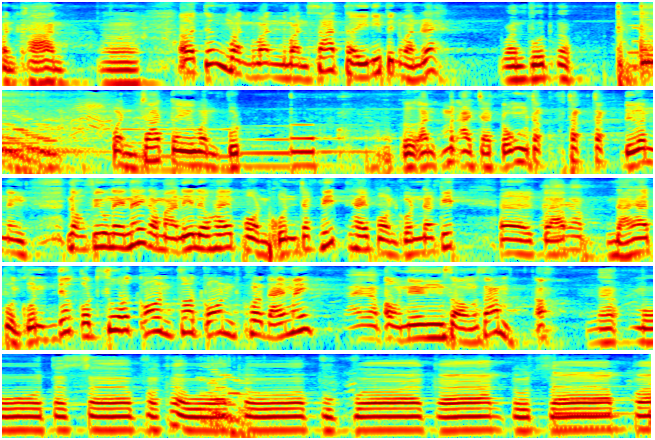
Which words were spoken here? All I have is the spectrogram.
วันคานเออเออถึงวันวันวันชาติไทยนี่เป็นวันอะไรวันพุธครับ วันชาติไทยวันพุธเอออันมันอาจจะตรงสักสักสักเดือนหนึ่งน้องฟิวในในกับมานี้เร็วให้ผ่อนคนจักนิดให้ผ่อนคนจักนิด เออกลับ ได้ให้ผ่อนคนเดี๋ยวกดสวดก่อนสวดก่อนคนละได้ไหมได้ครับ เอาหนึ่งสองสามเอา นะโมตัสสะภะคะวะโตปุปปะการตุสัพพะ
